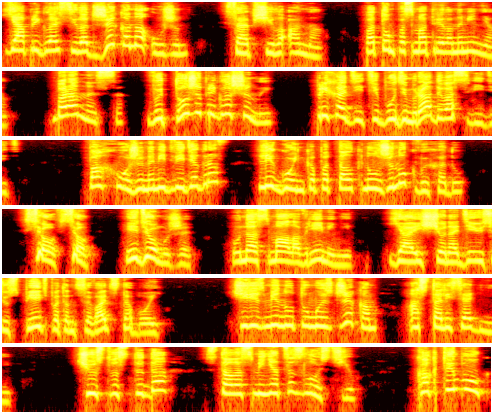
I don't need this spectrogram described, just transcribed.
Я пригласила Джека на ужин, сообщила она. Потом посмотрела на меня. Баронесса, вы тоже приглашены. Приходите, будем рады вас видеть. Похоже на медведя граф легонько подтолкнул жену к выходу. Все, все, идем уже. У нас мало времени. Я еще надеюсь успеть потанцевать с тобой. Через минуту мы с Джеком остались одни. Чувство стыда стало сменяться злостью. «Как ты мог?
